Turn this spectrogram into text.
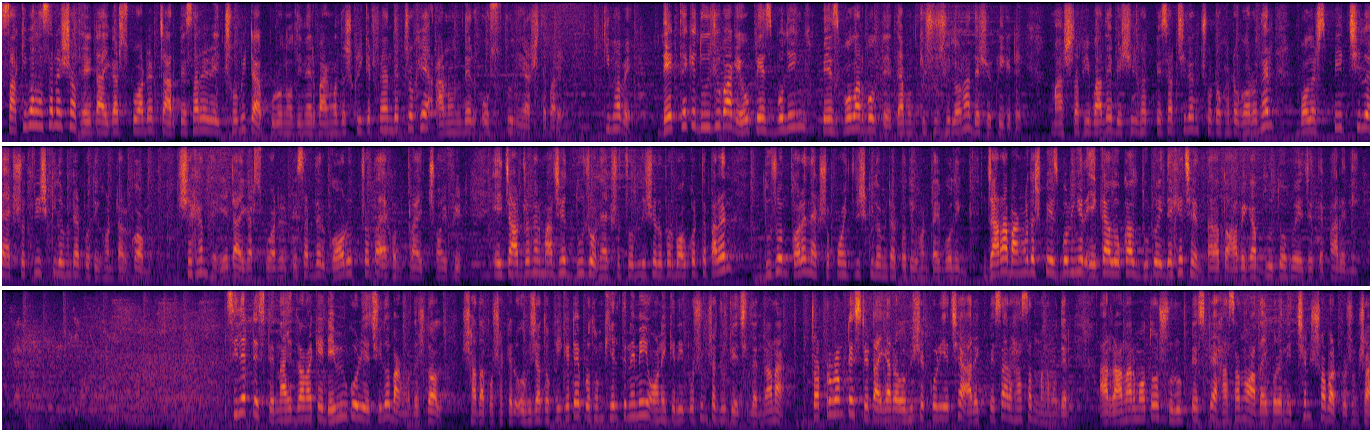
সাকিব আল হাসানের সাথে টাইগার স্কোয়াডের চার পেসারের এই ছবিটা পুরনো দিনের বাংলাদেশ ক্রিকেট ফ্যানদের চোখে আনন্দের অশ্রু নিয়ে আসতে পারে। কীভাবে? দেড় থেকে দুই যুগ আগেও পেস বোলিং, পেস বোলার বলতে তেমন কিছু ছিল না দেশের ক্রিকেটে। মাশরাফি বাদে বেশিরভাগ পেসার ছিলেন ছোটোখাটো গরনের বলের স্পিড ছিল একশো ত্রিশ কিলোমিটার প্রতি ঘণ্টার কম। সেখান থেকে টাইগার স্কোয়াডের পেসারদের গড় উচ্চতা এখন প্রায় ছয় ফিট। এই চারজনের মাঝে দুজন একশো চল্লিশের উপর বল করতে পারেন, দুজন করেন একশো পঁয়ত্রিশ কিলোমিটার প্রতি ঘন্টায় বোলিং। যারা বাংলাদেশ পেস বোলিংয়ের একাল ওকাল দুটোই দেখেছেন, তারা তো আবেগাপ্লুত হয়ে যেতে পারেনি। সিলেট টেস্টে নাহিদ রানাকে ডেবিউ করিয়েছিল বাংলাদেশ দল। সাদা পোশাকের অভিজাত ক্রিকেটে প্রথম খেলতে নেমেই অনেকেরই প্রশংসা জুটিয়েছিলেন রানা। চট্টগ্রাম টেস্টে টাইগাররা অভিষেক করিয়েছে আরেক পেসার হাসান মাহমুদের। আর রানার মতো শুরুর টেস্টে হাসানও আদায় করে নিচ্ছেন সবার প্রশংসা।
